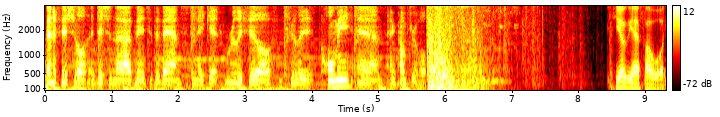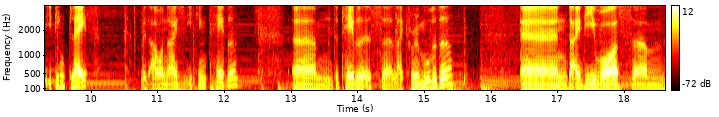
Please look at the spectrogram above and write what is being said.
beneficial addition that I've made to the vans to make it really feel really homey and, and comfortable. Here we have our eating place with our nice eating table. Um, the table is uh, like removable. And the idea was um,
